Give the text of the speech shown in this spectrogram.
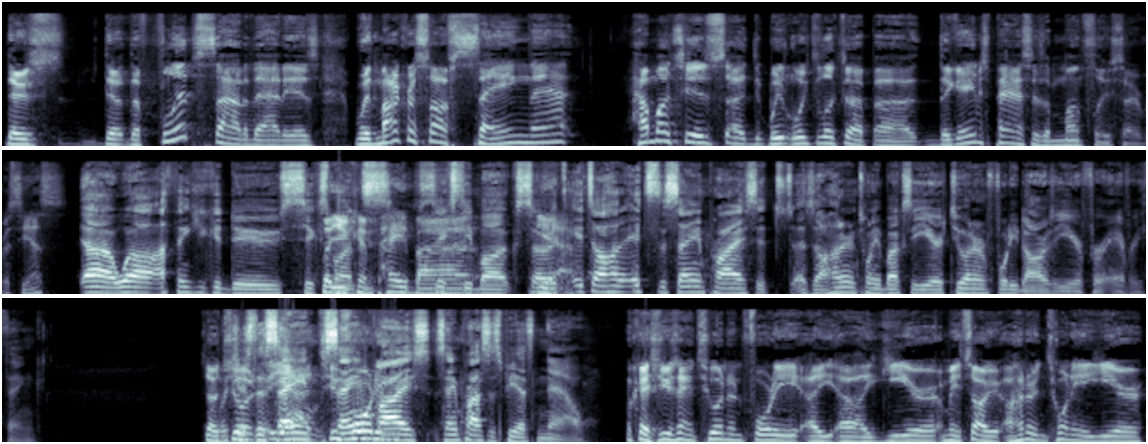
there's the the flip side of that is with Microsoft saying that. How much is uh, we, we looked up? Uh, the Games Pass is a monthly service, yes. Uh, well, I think you could do six But you can pay by- sixty bucks. So yeah. it's it's, a, it's the same price. It's, it's one hundred twenty bucks a year, two hundred forty dollars a year for everything, So which two- is the yeah, same same price same price as PS Now Okay, so you're saying 240 a, a year? I mean, sorry, 120 a year.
